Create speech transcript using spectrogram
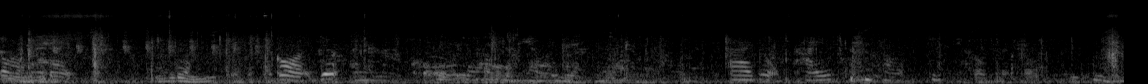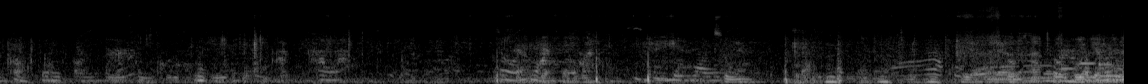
ก็ไม่ได้ก็เยอะอนนั้นโคอายุไขเขาก็เป็นคนอักขระโสดา ตัวปูเดียวนี่แ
